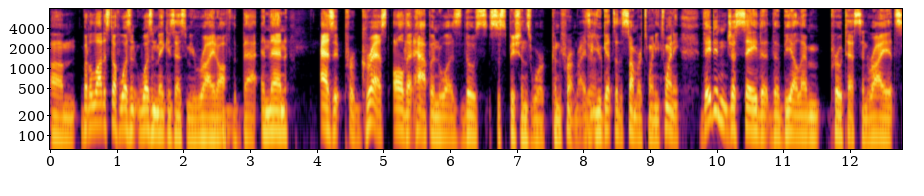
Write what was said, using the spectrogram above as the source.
Um, but a lot of stuff wasn't wasn't making sense to me right off the bat. And then as it progressed, all that happened was those suspicions were confirmed, right? So you get to the summer 2020. They didn't just say that the BLM protests and riots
